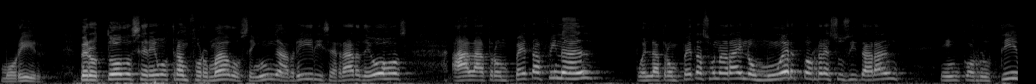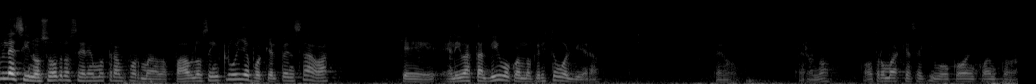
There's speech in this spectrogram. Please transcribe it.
morir, pero todos seremos transformados en un abrir y cerrar de ojos a la trompeta final, pues la trompeta sonará y los muertos resucitarán incorruptibles y nosotros seremos transformados. Pablo se incluye porque él pensaba que él iba a estar vivo cuando Cristo volviera, pero, pero no. Otro más que se equivocó en cuanto a...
